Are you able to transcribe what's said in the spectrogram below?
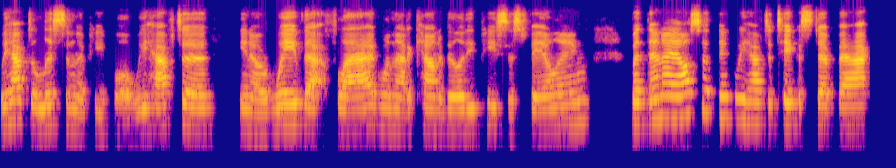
we have to listen to people. We have to you know wave that flag when that accountability piece is failing. But then i also think we have to take a step back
